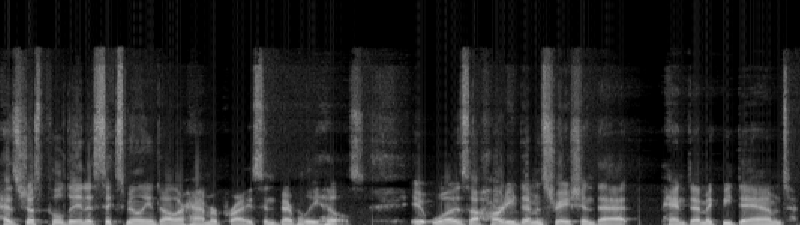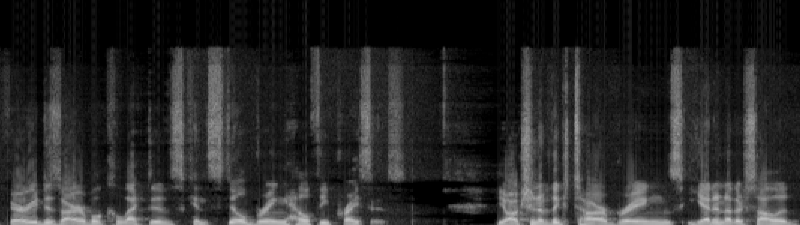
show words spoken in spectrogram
has just pulled in a $6 million hammer price in Beverly Hills. It was a hearty demonstration that pandemic be damned, very desirable collectives can still bring healthy prices. The auction of the guitar brings yet another solid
